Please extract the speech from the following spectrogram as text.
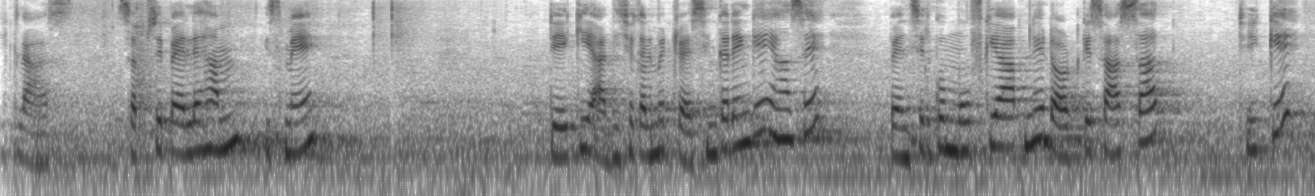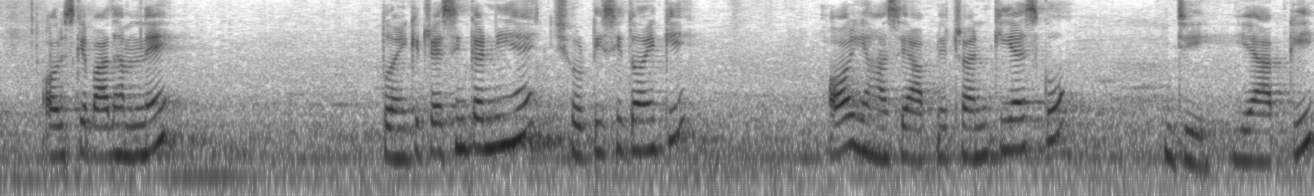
क्लास सबसे पहले हम इसमें टे की आधी शक्ल में ट्रेसिंग करेंगे यहाँ से। पेंसिल को मूव किया आपने डॉट के साथ साथ, ठीक है? और उसके बाद हमने तोए की ट्रेसिंग करनी है, छोटी सी तोए की। और यहाँ से आपने टर्न किया इसको। जी, ये आपकी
